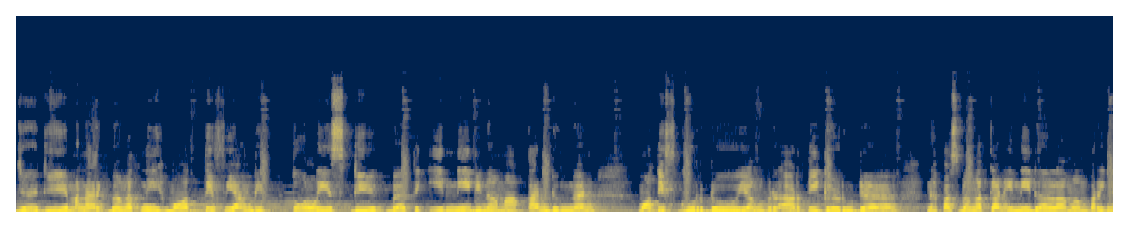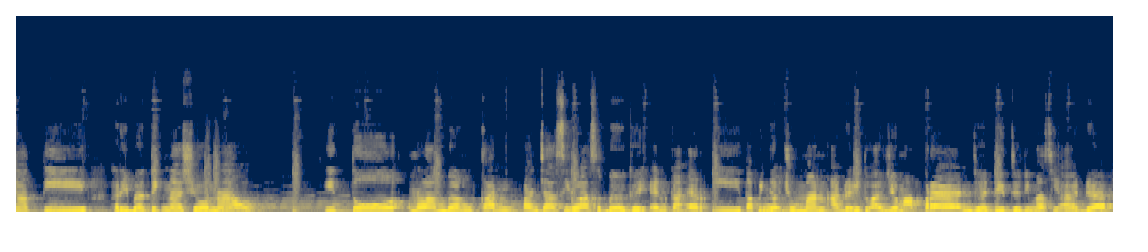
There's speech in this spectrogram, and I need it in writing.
Jadi menarik banget nih motif yang ditulis di batik ini dinamakan dengan motif gurdo yang berarti Garuda. Nah pas banget kan ini dalam memperingati Hari Batik Nasional itu melambangkan Pancasila sebagai NKRI. Tapi nggak cuman ada itu aja mapren. Jadi jadi masih ada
